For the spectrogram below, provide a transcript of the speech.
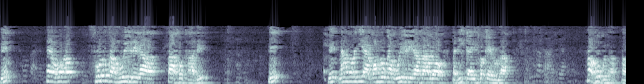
ဟင်အဲဟိုကဆိုးတော့ကမွေးကလေးကစာထုတ်ထားလေဟင် ဟင်နာတော်ကြီးအကောင်းဆုံးကမွေးကလေးကစားပြီးတော့ပဋိတိုင်ထွက်ခဲ့လို့လားဟုတ်ဟုတ်ကလားအာ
